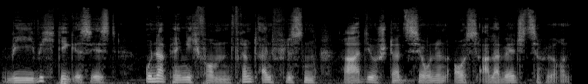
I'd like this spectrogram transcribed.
wie wichtig es ist, unabhängig von Fremdeinflüssen Radiostationen aus aller Welt zu hören.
